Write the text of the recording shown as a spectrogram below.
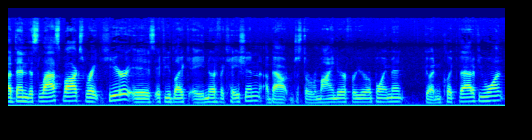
Uh, then this last box right here is if you'd like a notification about just a reminder for your appointment. Go ahead and click that if you want.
